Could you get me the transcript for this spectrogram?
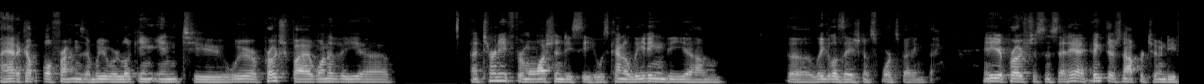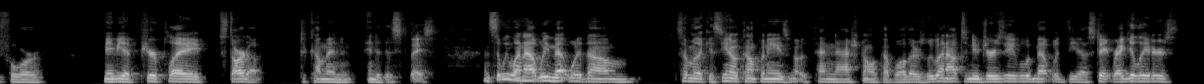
I had a couple of friends and we were looking into, we were approached by one of the uh, attorney from Washington, D.C., who was kind of leading the, um, the legalization of sports betting thing. And he approached us and said, Hey, I think there's an opportunity for maybe a pure play startup to come in into this space. And so we went out, we met with um, some of the casino companies, met with Penn National, a couple others. We went out to New Jersey, we met with the uh, state regulators,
